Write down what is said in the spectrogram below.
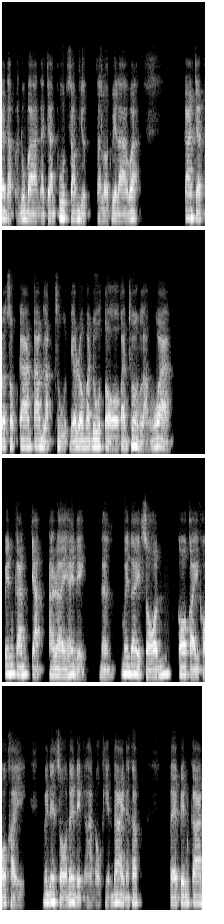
ระดับอนุบาลอาจารย์พูดซ้ำหยุดตลอดเวลาว่า การจัดประสบการณ์ตามหลักสูตร เดี๋ยวเรามาดูต่อกันช่วงหลังว่า เป็นการจัดอะไรให้เด็กนะไม่ได้สอนกอไก่ขอไข่ ไม่ได้สอนให้เด็กอ่านออกเขียนได้นะครับ แต่เป็นการ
